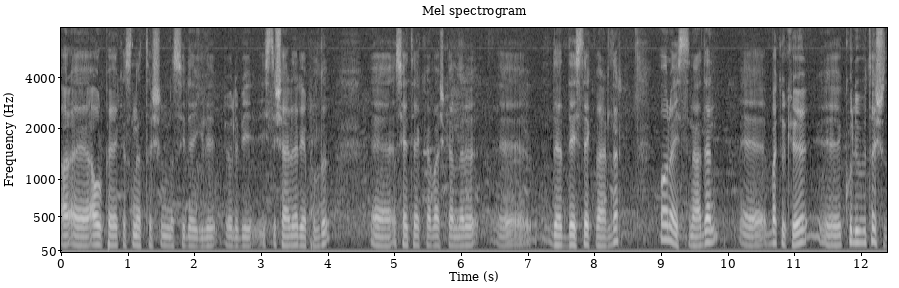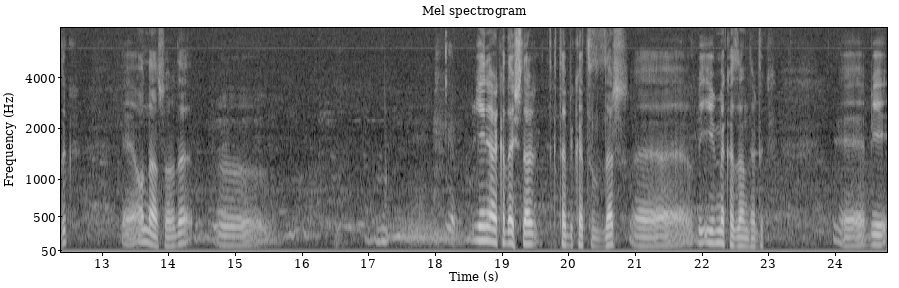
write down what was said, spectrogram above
e, Avrupa yakasına taşınmasıyla ilgili böyle bir istişareler yapıldı. E, STK başkanları de destek verdiler. Ona istinaden Bakırköy'e e, kulübü taşıdık. Ondan sonra da yeni arkadaşlar tabii katıldılar. E, bir ivme kazandırdık. E, bir e,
